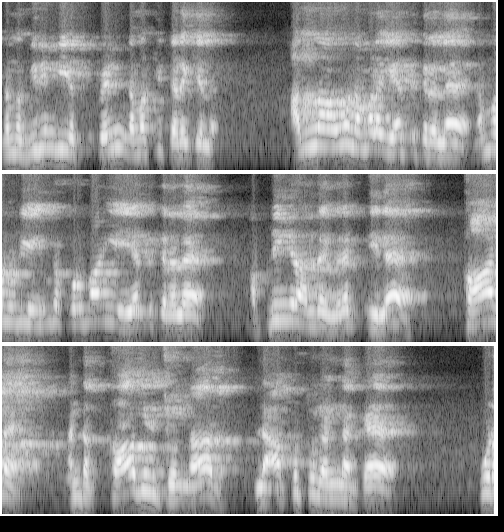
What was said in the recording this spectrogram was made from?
நம்ம விரும்பிய பெண் நமக்கு கிடைக்கல. அல்லாவும் நம்மளை ஏத்துக்கிறல நம்மளுடைய இந்த குர்பானியை ஏத்துக்கிறல அப்படிங்கிற அந்த விரக்தியில கால அந்த காபில் சொன்னார் இல்ல அக்குத்துல் அண்ணக்க கூட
